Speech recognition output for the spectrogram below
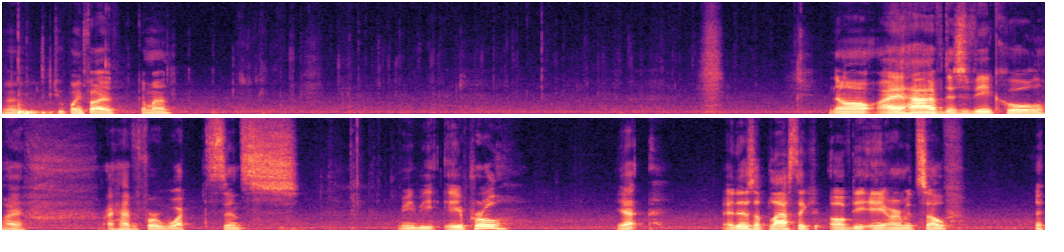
Uh, 2.5, come on. Now I have this vehicle. I I have it for what since maybe April. Yeah, it is a plastic of the A arm itself.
